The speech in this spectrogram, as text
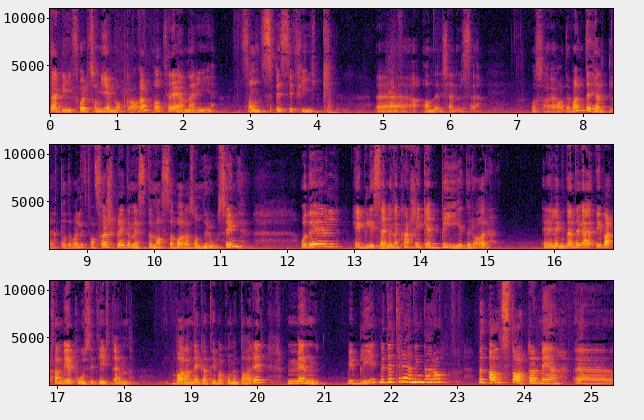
der de får som hjemmeoppgave å trene i sånn spesifikk eh, anerkjennelse. Og så, ja, det var ikke helt lett. og det var litt, Først ble det meste masse bare sånn rosing. Og det er vel hyggelig å seg, men den kanskje ikke bidrar i lengden. Det er i hvert fall mer positivt enn bare negative kommentarer. Men vi blir med det er trening der òg. Men alt starter med eh,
